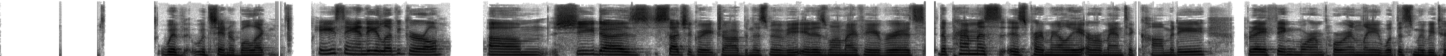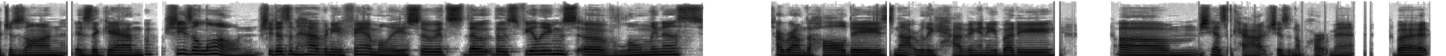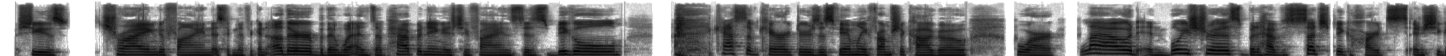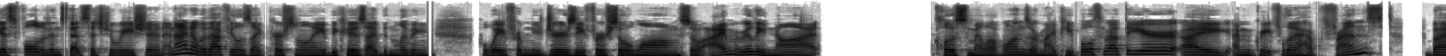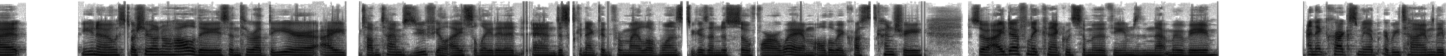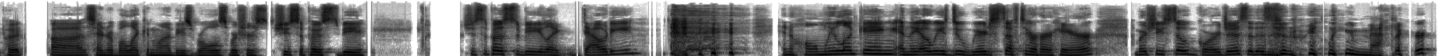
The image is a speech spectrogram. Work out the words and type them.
with with Sandra Bullock. Hey Sandy, love you girl. Um, she does such a great job in this movie. It is one of my favorites. The premise is primarily a romantic comedy, but I think more importantly, what this movie touches on is again, she's alone. She doesn't have any family. So it's th- those feelings of loneliness around the holidays, not really having anybody, um, she has a cat, she has an apartment, but she's trying to find a significant other. But then what ends up happening is she finds this big old cast of characters, this family from Chicago who are loud and boisterous, but have such big hearts. And she gets folded into that situation. And I know what that feels like personally because I've been living away from New Jersey for so long. So I'm really not close to my loved ones or my people throughout the year. I I'm grateful that I have friends, but you know, especially on the holidays and throughout the year, I sometimes do feel isolated and disconnected from my loved ones because I'm just so far away. I'm all the way across the country. So I definitely connect with some of the themes in that movie. And it cracks me up every time they put uh, Sandra Bullock in one of these roles where she's she's supposed to be she's supposed to be like dowdy and homely looking and they always do weird stuff to her hair but she's so gorgeous it doesn't really matter.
